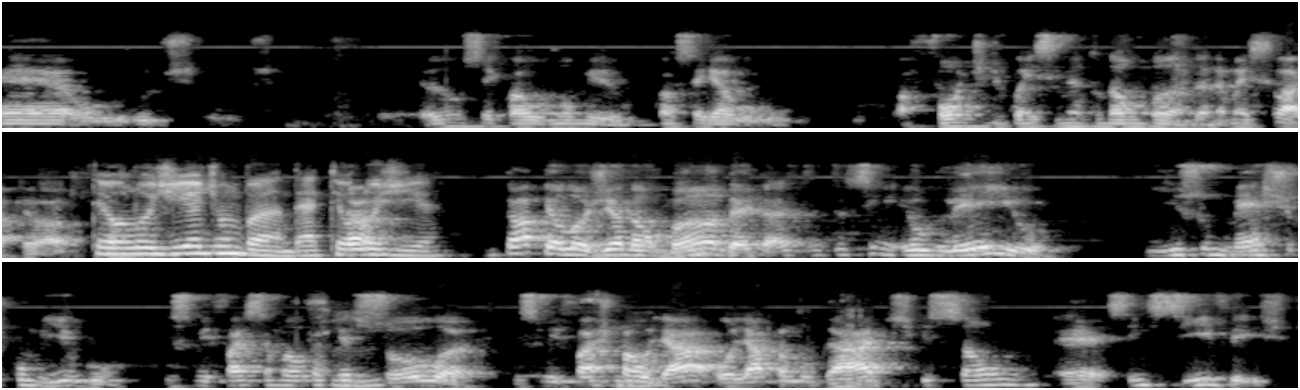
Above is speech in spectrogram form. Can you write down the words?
é, os, os, eu não sei qual o nome, qual seria o, a fonte de conhecimento da Umbanda, né? Mas sei lá, que é teologia de Umbanda, é a teologia. Então a teologia da Umbanda, assim, eu leio e isso mexe comigo. Isso me faz ser uma outra Sim. pessoa. Isso me faz para olhar, olhar para lugares que são é, sensíveis.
